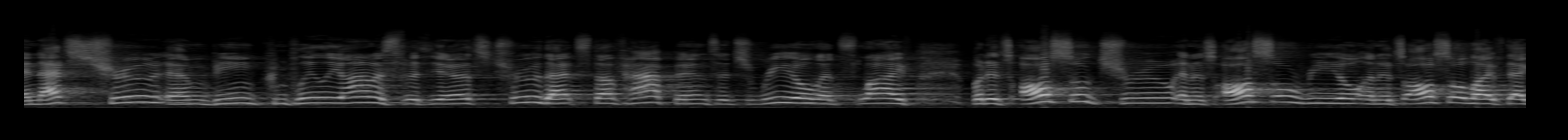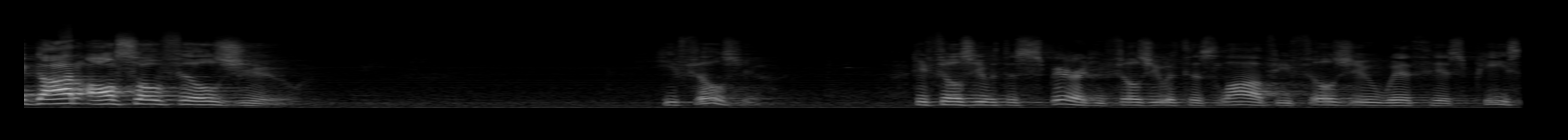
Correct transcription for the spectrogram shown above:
and that's true. I'm being completely honest with you. It's true that stuff happens. It's real. That's life. But it's also true and it's also real and it's also life that God also fills you. He fills you. He fills you with His Spirit. He fills you with His love. He fills you with His peace.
